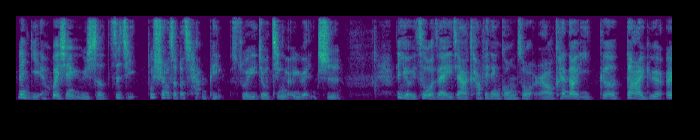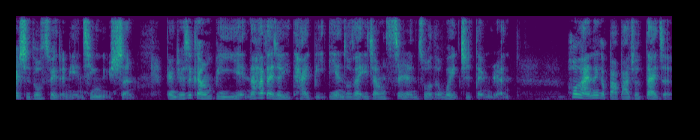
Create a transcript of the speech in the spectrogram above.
那也会先预设自己不需要这个产品，所以就敬而远之。那有一次我在一家咖啡店工作，然后看到一个大约二十多岁的年轻女生，感觉是刚毕业，那她带着一台笔电坐在一张四人座的位置等人。后来那个爸爸就带着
